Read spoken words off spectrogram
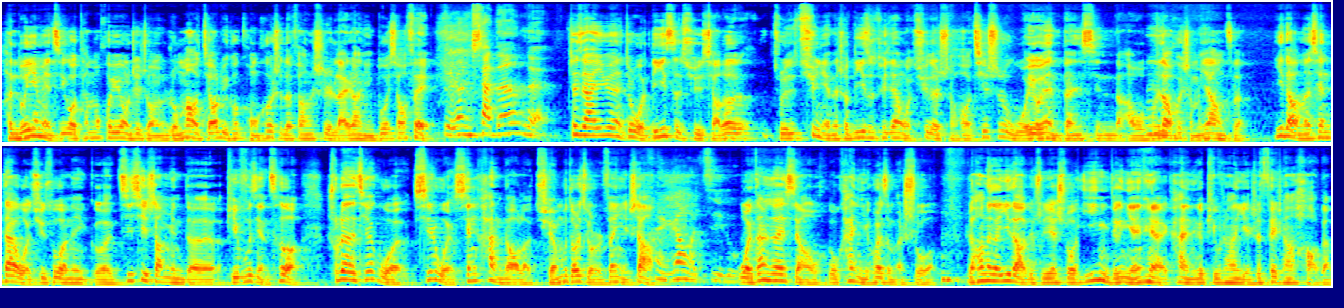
很多医美机构他们会用这种容貌焦虑和恐吓式的方式来让你多消费，对，让你下单。对，这家医院就是我第一次去，小乐就是去年的时候第一次推荐我去的时候，其实我有点担心的啊，我不知道会什么样子。医导呢，先带我去做那个机器上面的皮肤检测，出来的结果，其实我先看到了，全部都是九十分以上，很让我嫉妒。我当时在想，我看你一会儿怎么说。然后那个医导就直接说，以你这个年龄来看，你这个皮肤状态也是非常好的。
